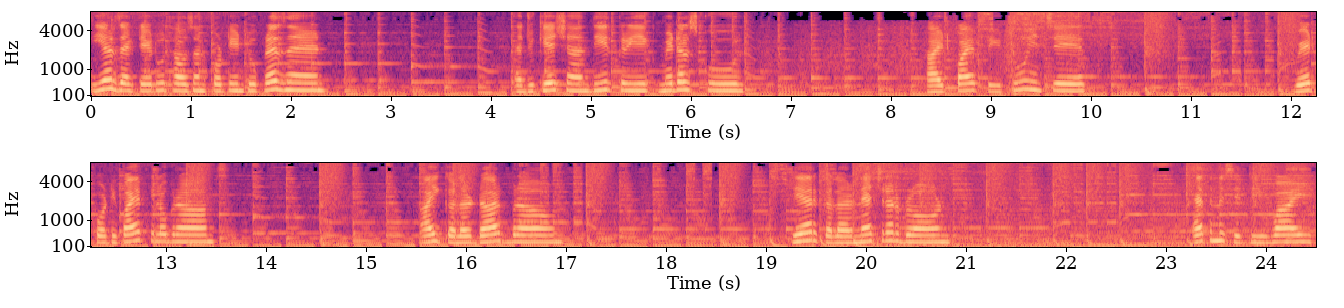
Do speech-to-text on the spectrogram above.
Years active 2014 to present. Education Deer Creek Middle School. Height 5 feet 2 inches. Weight 45 kilograms. Eye color dark brown. Hair color natural blonde. Ethnicity white.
